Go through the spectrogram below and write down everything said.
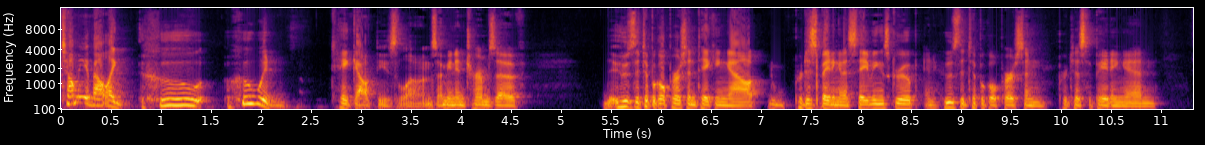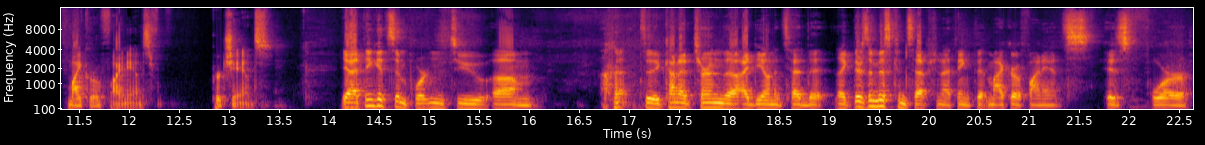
tell me about like who who would take out these loans? I mean, in terms of who's the typical person taking out participating in a savings group, and who's the typical person participating in microfinance, perchance? Yeah, I think it's important to um, to kind of turn the idea on its head that like there's a misconception I think that microfinance is for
